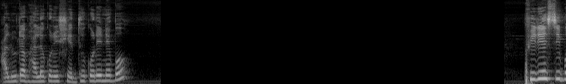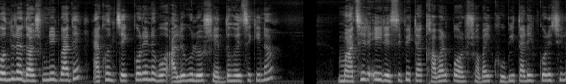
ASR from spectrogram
আলুটা ভালো করে সেদ্ধ করে নেব। ফিরে এসেছি বন্ধুরা দশ মিনিট বাদে। এখন চেক করে নেব আলুগুলো সেদ্ধ হয়েছে কি না মাছের এই রেসিপিটা খাবার পর সবাই খুবই তারিফ করেছিল,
